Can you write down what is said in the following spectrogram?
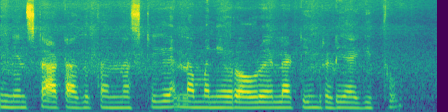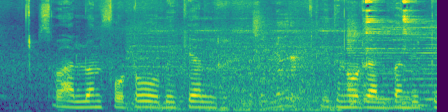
ಇನ್ನೇನು ಸ್ಟಾರ್ಟ್ ಆಗುತ್ತೆ ಅನ್ನೋಷ್ಟಿಗೆ ನಮ್ಮ ಮನೆಯವರು, ಅವರು ಎಲ್ಲ ಟೀಮ್ ರೆಡಿ ಆಗಿತ್ತು. ಸೊ ಅಲ್ಲೊಂದು ಫೋಟೋ ಬೇಕೇ ಅಲ್ರಿ. ಇದು ನೋಡ್ರಿ, ಅಲ್ಲಿ ಬಂದಿತ್ತು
